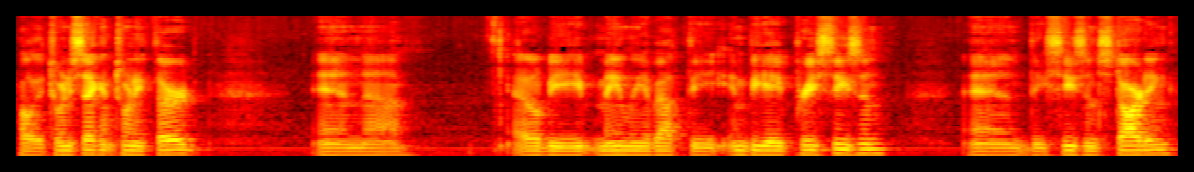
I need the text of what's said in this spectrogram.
probably 22nd, 23rd, and uh, it'll be mainly about the NBA preseason and the season starting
